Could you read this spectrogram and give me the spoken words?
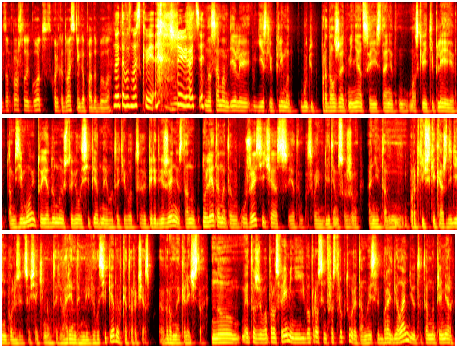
За прошлый год сколько? Два снегопада было. Но это вы в Москве живете. На самом деле, если климат будет продолжать меняться и станет в Москве теплее там, зимой, то я думаю, что велосипедные вот эти вот э, передвижения станут... Ну, летом это уже сейчас, я там по своим детям сужу, они там практически каждый день пользуются всякими вот этими арендами велосипедов, которых сейчас огромное количество. Но это же вопрос времени и вопрос инфраструктуры. Там, если брать Голландию, то там, например,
